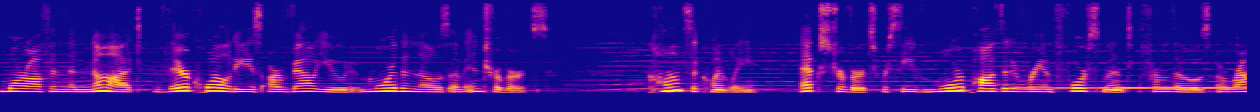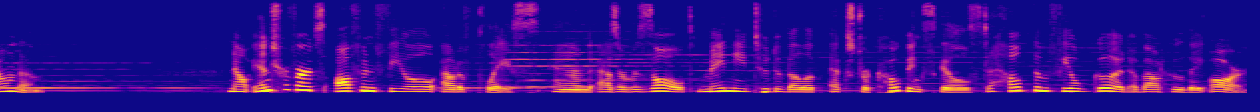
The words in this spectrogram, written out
More often than not, their qualities are valued more than those of introverts. Consequently, extroverts receive more positive reinforcement from those around them. Now, introverts often feel out of place and as a result may need to develop extra coping skills to help them feel good about who they are.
